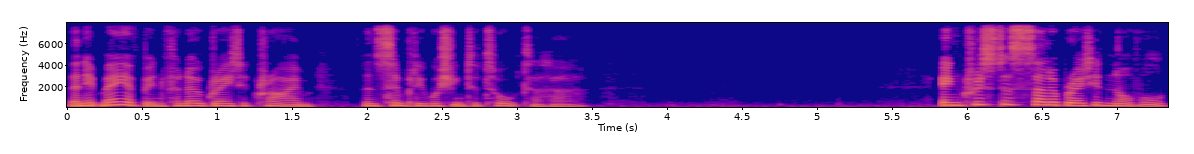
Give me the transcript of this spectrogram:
then it may have been for no greater crime than simply wishing to talk to her. In Christa's celebrated novel,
